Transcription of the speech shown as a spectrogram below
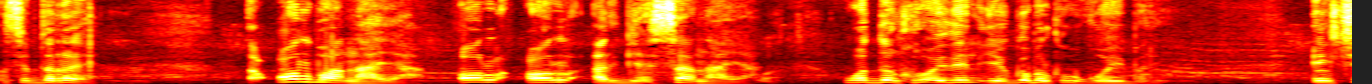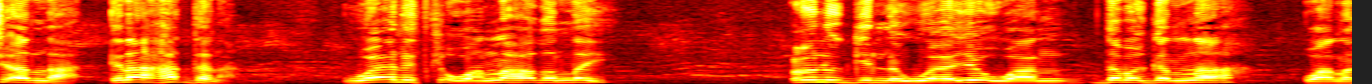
nasiib darre. Col baan nahayaa col col argixisaan nahayaa waddanka idil iyo gobolka waqooyi bari. Insha allah ilaa haddana waalidka waan la hadalnay. Cunugii la waayo waan dabagalnaa waa la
